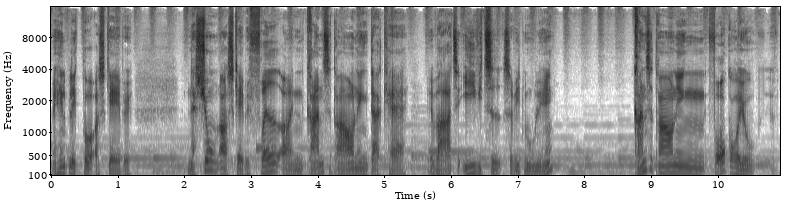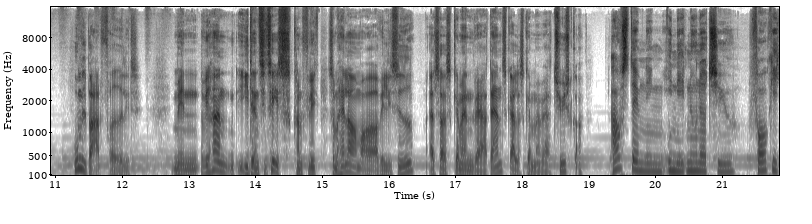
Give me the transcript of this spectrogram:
med henblik på at skabe nation og skabe fred og en grænsedragning, der kan vare til evig tid, så vidt muligt. Ikke? Grænsedragningen foregår jo umiddelbart fredeligt. Men vi har en identitetskonflikt, som handler om at, vælge side. Altså, skal man være dansk, eller skal man være tysker? Afstemningen i 1920 foregik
